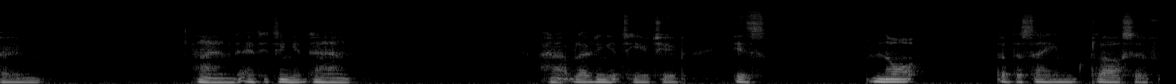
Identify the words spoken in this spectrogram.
home and editing it down and uploading it to YouTube is not of the same class of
